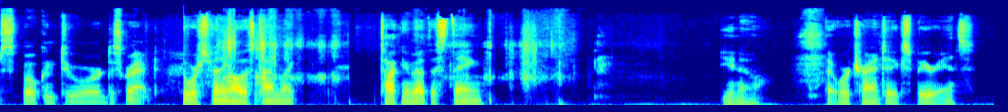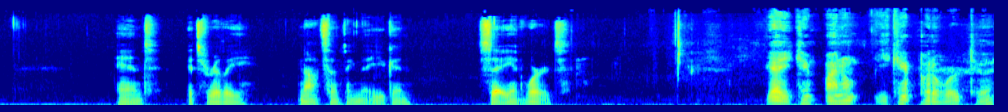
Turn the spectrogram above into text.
spoken to or described. So we're spending all this time like talking about this thing, you know, that we're trying to experience. And it's really not something that you can say in words. Yeah, you can't. I don't. You can't put a word to it.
